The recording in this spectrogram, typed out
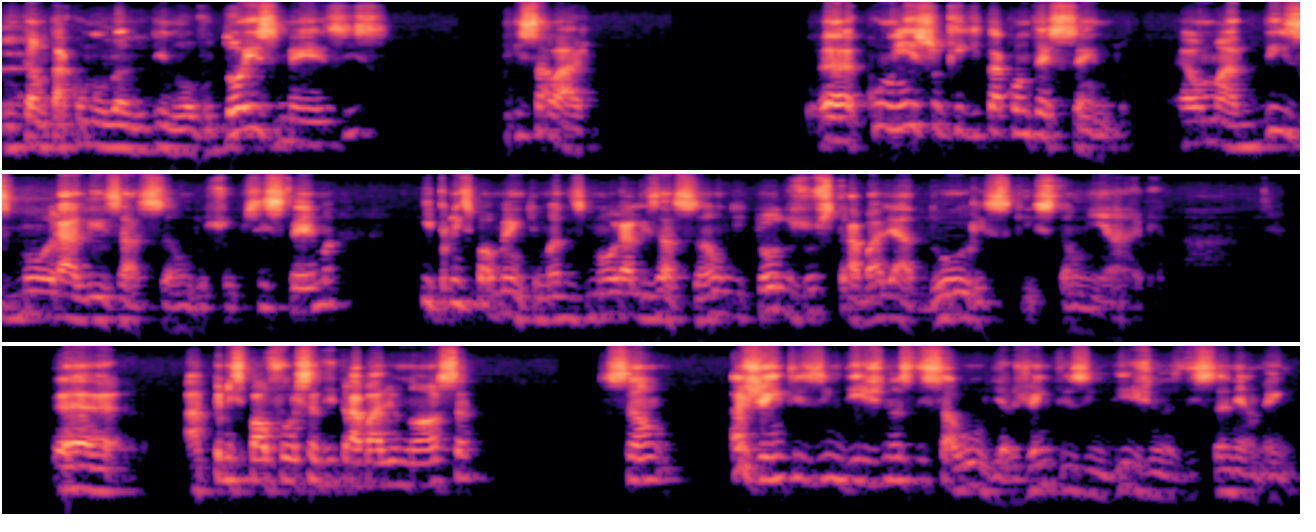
Então está acumulando de novo dois meses de salário. É, com isso, o que está acontecendo? É uma desmoralização do subsistema e, principalmente, uma desmoralização de todos os trabalhadores que estão em área. É, a principal força de trabalho nossa são agentes indígenas de saúde, agentes indígenas de saneamento,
